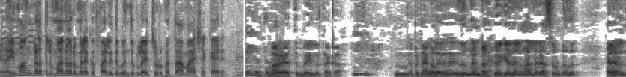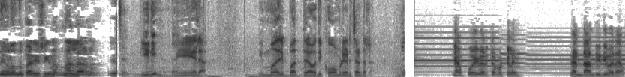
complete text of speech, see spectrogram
എടാ ഈ മംഗളത്തിലും മനോരമയിലൊക്കെ ഫലിത ബന്ധുക്കൾ അയച്ചു കൊടുക്കുന്ന തമാശക്കാരൻ. മഴയത്തും വെയിലത്തൊക്കെ. അപ്പൊ ഞങ്ങൾ ഇതൊന്നും ഉണ്ടാക്കി നോക്കി ഏതായാലും നല്ല രസമുണ്ടത് ഏതായാലും നിങ്ങളൊന്ന് പരീക്ഷിക്കണം. നല്ലതാണ്. ഇനി മേല. ഇമാതിരി ഭദ്രാവതി കോമഡി അടിച്ചിട്ടല്ല ഞാൻ പോയി വരട്ടെ മക്കളെ. രണ്ടാം തീയതി വരാം.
